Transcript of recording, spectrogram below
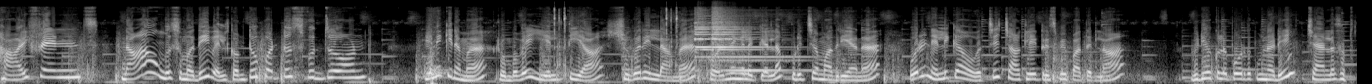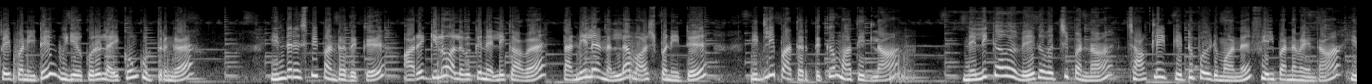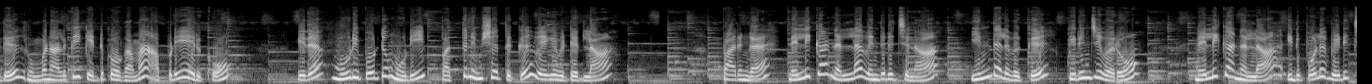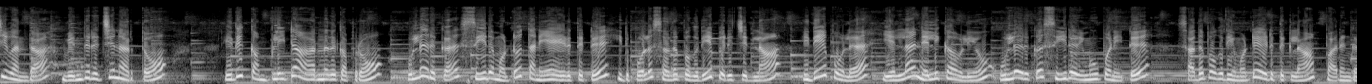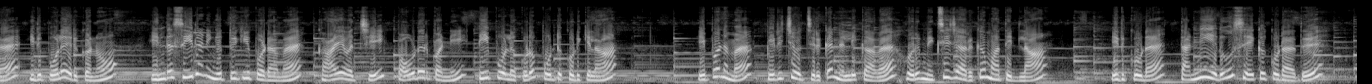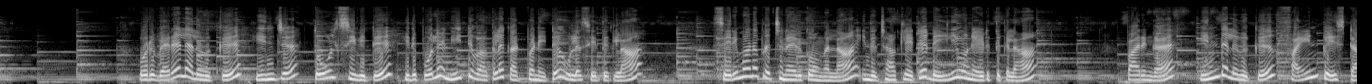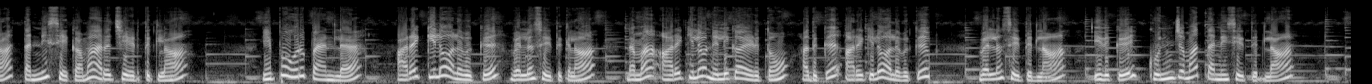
Hi friends நான் உங்கள் Sumathi. Welcome to Pattus food zone இன்னைக்கு நம்ம ரொம்பவே ஹெல்த்தியாக சுகர் இல்லாமல் குழந்தைங்களுக்கு எல்லாம் பிடிச்ச மாதிரியான ஒரு நெல்லிக்காவை வச்சு சாக்லேட் ரெசிபி பார்த்துடலாம். வீடியோக்குள்ளே போகிறதுக்கு முன்னாடி சேனலை சப்ஸ்கிரைப் பண்ணிவிட்டு வீடியோக்கு ஒரு லைக்கும் கொடுத்துருங்க. இந்த ரெசிபி பண்ணுறதுக்கு அரை கிலோ அளவுக்கு நெல்லிக்காவை தண்ணியில் நல்லா வாஷ் பண்ணிவிட்டு இட்லி பாத்திரத்துக்கு மாற்றிடலாம் நெல்லிக்காவை வேக வச்சு பண்ணால் சாக்லேட் கெட்டு போயிடுமான்னு ஃபீல் பண்ண வேண்டாம். இது ரொம்ப நாளைக்கு கெட்டு போகாமல் அப்படியே இருக்கும். இதை மூடி போட்டு மூடி பத்து நிமிஷத்துக்கு வேக விட்டுடலாம். பாருங்க நெல்லிக்காய் நல்லா வெந்துடுச்சுன்னா இந்த அளவுக்கு பிரிஞ்சு வரும். நெல்லிக்காய் நல்லா இது போல வெடிச்சு வந்தா வெந்துருச்சுன்னு அர்த்தம். இது கம்ப்ளீட்டா ஆறுனதுக்கு அப்புறம் உள்ள இருக்க சீடை மட்டும் தனியா எடுத்துட்டு இது போல சதப்பகுதியை பிரிச்சிடலாம். இதே போல எல்லா நெல்லிக்காவிலையும் உள்ள இருக்க சீடை ரிமூவ் பண்ணிட்டு சதப்பகுதியை மட்டும் எடுத்துக்கலாம். பாருங்க இது போல இருக்கணும். இந்த சீடை நீங்க தூக்கி போடாம காய வச்சு பவுடர் பண்ணி டீ போல கூட போட்டு குடிக்கலாம். இப்போ நம்ம பிரிச்சு வச்சிருக்க நெல்லிக்காவை ஒரு மிக்சி ஜாருக்கு மாத்திடலாம். இது கூட தண்ணி எதுவும் சேர்க்கக்கூடாது. ஒரு விரல் அளவுக்கு இஞ்ச தோல் சீவிட்டு இது போல நீட்டு வாக்கில் கட் பண்ணிட்டு உள்ள சேர்த்துக்கலாம். செரிமான பிரச்சனை இருக்கவங்கெல்லாம் இந்த சாக்லேட்டை டெய்லி ஒன்று எடுத்துக்கலாம். பாருங்க இந்த அளவுக்கு ஃபைன் பேஸ்டா தண்ணி சேர்க்காம அரைச்சி எடுத்துக்கலாம். இப்போ ஒரு பேனில் அரை கிலோ அளவுக்கு வெல்லம் சேர்த்துக்கலாம். நம்ம அரை கிலோ நெல்லிக்காய் எடுத்தோம். அதுக்கு அரை கிலோ அளவுக்கு வெல்லம் சேர்த்துடலாம். இதுக்கு கொஞ்சமாக தண்ணி சேர்த்துடலாம்.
